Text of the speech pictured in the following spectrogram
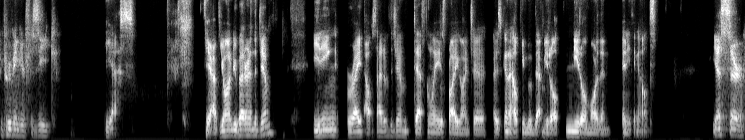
improving your physique. Yes. Yeah, if you want to do better in the gym, eating right outside of the gym definitely is probably going to is going to help you move that needle needle more than anything else. Yes, sir.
